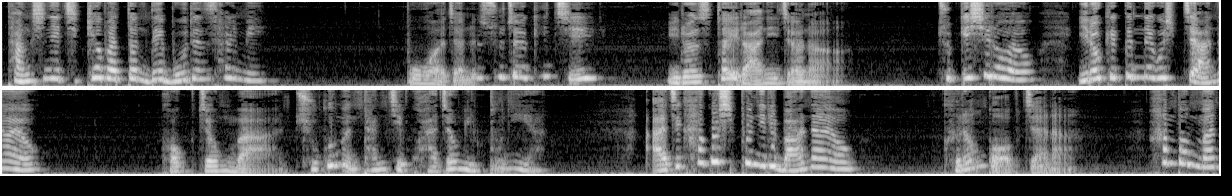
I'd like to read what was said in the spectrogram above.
당신이 지켜봤던 내 모든 삶이 뭐 하자는 수작이지. 이런 스타일 아니잖아. 죽기 싫어요. 이렇게 끝내고 싶지 않아요. 걱정 마. 죽음은 단지 과정일 뿐이야. 아직 하고 싶은 일이 많아요. 그런 거 없잖아. 한 번만,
